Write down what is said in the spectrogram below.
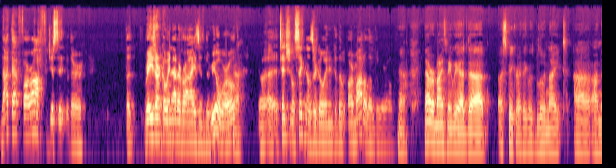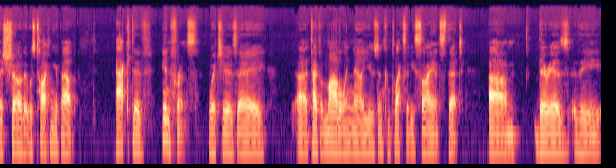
not that far off. Just that the rays aren't going out of our eyes into the real world. Yeah. Uh, attentional signals are going into the, our model of the world. Yeah, that reminds me. We had uh, a speaker, I think it was Blue Knight, uh, on this show that was talking about active inference, which is a uh, type of modeling now used in complexity science that um, there is the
